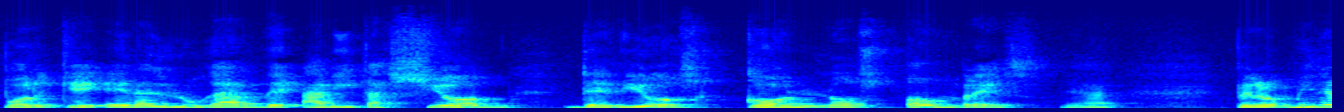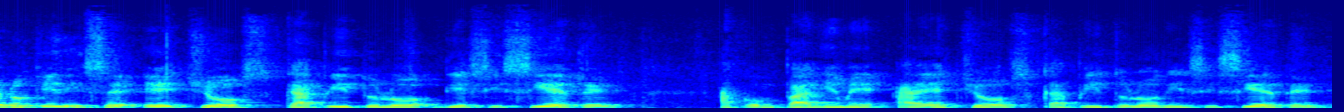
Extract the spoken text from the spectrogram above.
porque era el lugar de habitación de Dios con los hombres. Pero mire lo que dice Hechos capítulo 17. Acompáñeme a Hechos capítulo 17,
